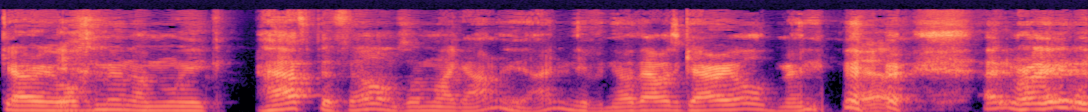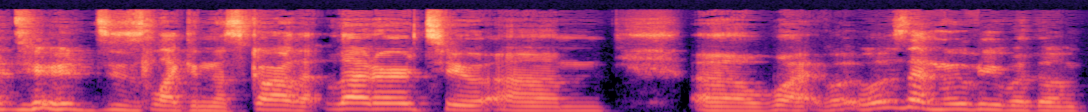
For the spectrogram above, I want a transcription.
Gary Yeah. Oldman, I'm like half the films. I'm like, I don't, I didn't even know that was Gary Oldman. Yeah. Right, a dude just like in the Scarlet Letter to um, uh, what what was that movie with um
